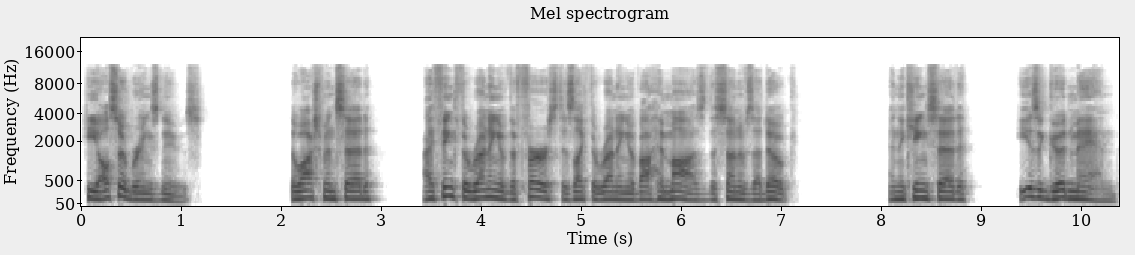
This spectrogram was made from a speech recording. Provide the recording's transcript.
He also brings news. The watchman said, I think the running of the first is like the running of Ahimaaz, the son of Zadok. And the king said, He is a good man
